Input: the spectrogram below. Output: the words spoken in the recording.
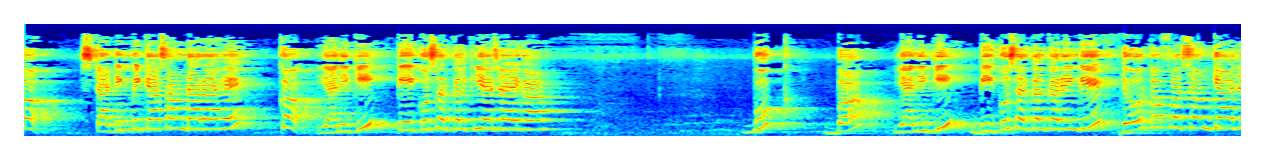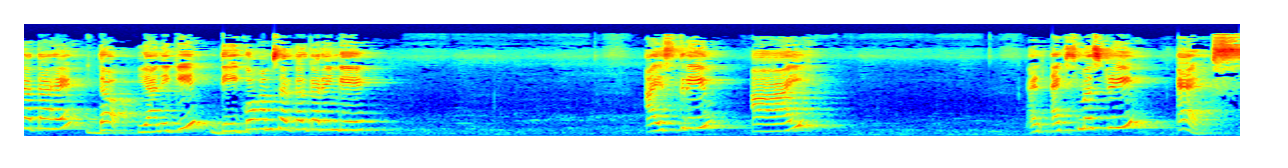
क स्टार्टिंग में क्या साउंड आ रहा है? क यानी कि के को सर्कल किया जाएगा। बुक ब यानी कि बी को सर्कल करेंगे। डोर का फ़र्स्ट साउंड क्या आ जाता है? द यानी कि डी को हम सर्कल करेंगे। Ice cream I and Xmas tree X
